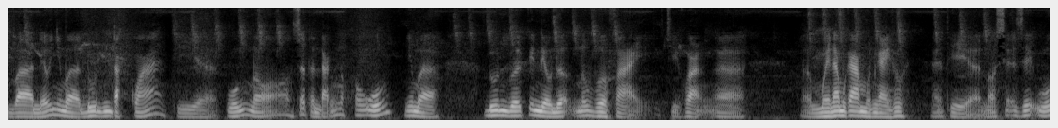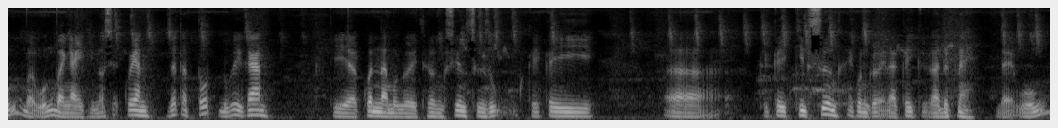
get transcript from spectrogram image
Và nếu như mà đun đặc quá thì à, uống nó rất là đắng nó khó uống. Nhưng mà đun với cái liều lượng nó vừa phải chỉ khoảng à, 15 gram một ngày thôi Đấy, thì nó sẽ dễ uống. Và uống vài ngày thì nó sẽ quen rất là tốt đối với gan. Thì quân là một người thường xuyên sử dụng cái cây uh, cái cây kim xương hay còn gọi là cây gà đực này để uống.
